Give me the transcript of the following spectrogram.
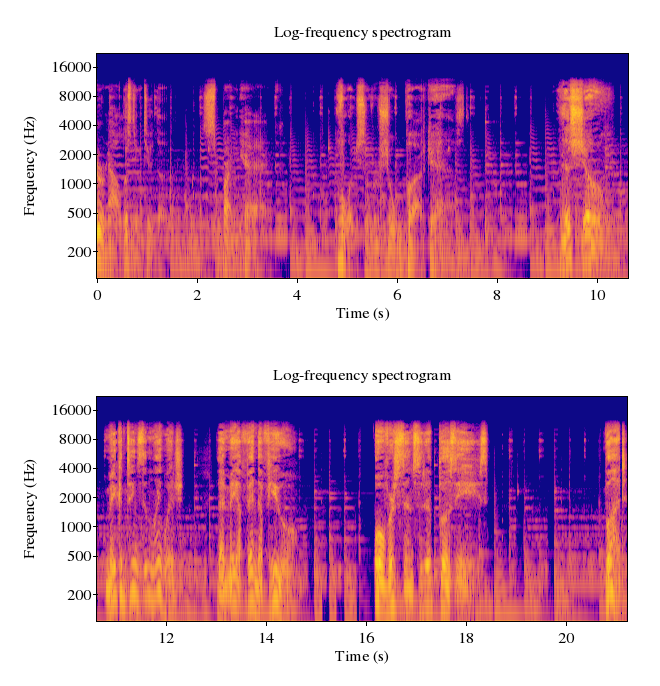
You're now listening to the Spidey Hack Voiceover Show Podcast. This show may contain some language that may offend a few oversensitive pussies. But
